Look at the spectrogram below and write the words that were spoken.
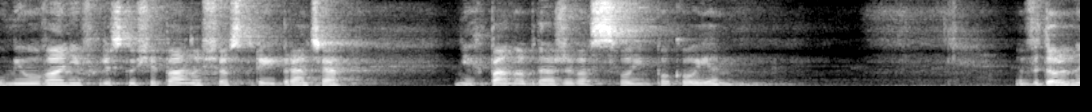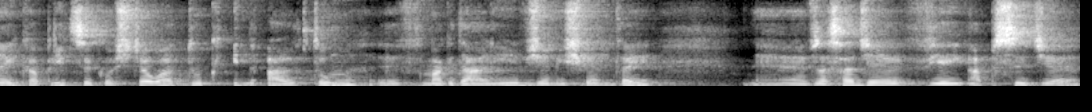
Umiłowani w Chrystusie Panu, siostry i bracia, niech Pan obdarzy Was swoim pokojem. W dolnej kaplicy kościoła Duc in Altum w Magdali, w Ziemi Świętej, e, w zasadzie w jej absydzie, e,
